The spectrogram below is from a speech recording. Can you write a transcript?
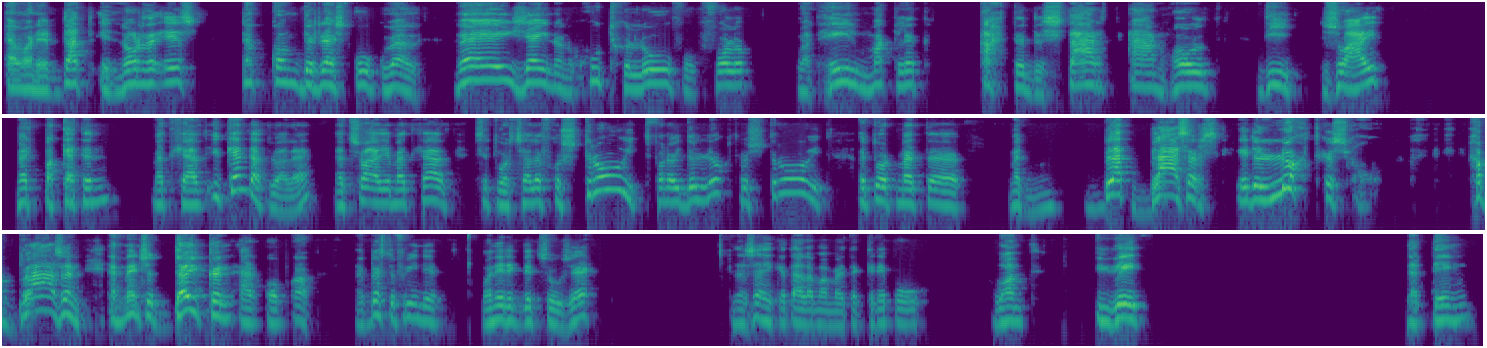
En wanneer dat in orde is, dan komt de rest ook wel. Wij zijn een goed gelovig volk, wat heel makkelijk achter de staart aanhoudt, die zwaait met pakketten, met geld. U kent dat wel, hè? Het zwaaien met geld. Het wordt zelf gestrooid, vanuit de lucht gestrooid. Het wordt met, uh, met bladblazers in de lucht geblazen en mensen duiken erop af. Mijn beste vrienden, wanneer ik dit zo zeg, dan zeg ik het allemaal met een knippel, want u weet, dat ding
